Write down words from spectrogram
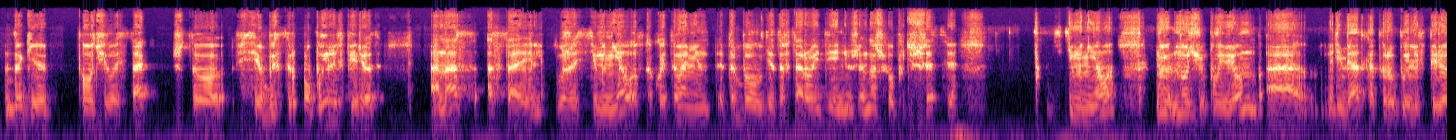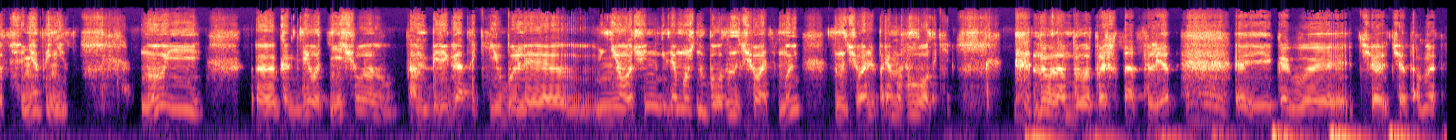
В итоге получилось так, что все быстро уплыли вперед, а нас оставили. Уже стемнело в какой-то момент. Это был где-то второй день уже нашего путешествия стемнело, мы ночью плывем, а ребят, которые были вперед, все нет и нет. Ну и э, как делать нечего, там берега такие были не очень, где можно было заночевать. Мы заночевали прямо в лодке. Ну, нам было по 16 лет, и как бы, что там это...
